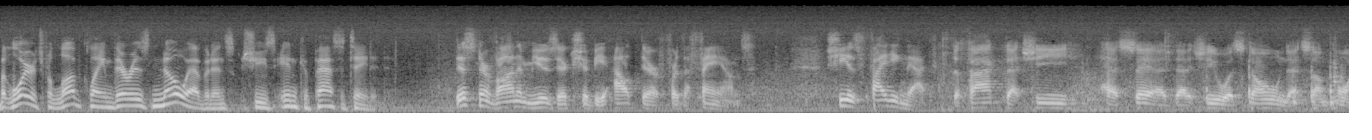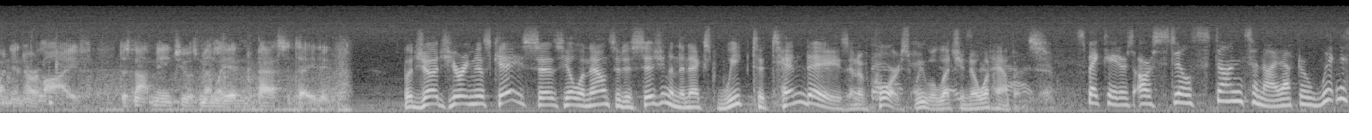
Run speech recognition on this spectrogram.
But lawyers for Love claim there is no evidence she's incapacitated. This Nirvana music should be out there for the fans. She is fighting that. The fact that she has said that she was stoned at some point in her life does not mean she was mentally incapacitated. The judge hearing this case says he'll announce a decision in the next week to 10 days, and of course, we will let you know what happens. Spectators are still stunned tonight after witnessing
